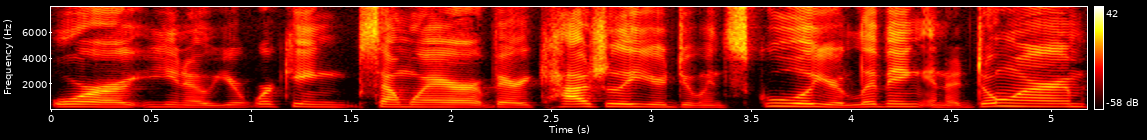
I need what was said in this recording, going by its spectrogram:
or, you know, you're working somewhere very casually, you're doing school, you're living in a dorm.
